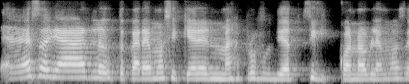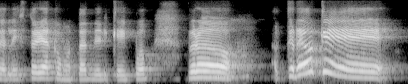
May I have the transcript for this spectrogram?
eso ya lo tocaremos si quieren más profundidad, sí, cuando hablemos de la historia como tal del K-pop. Pero creo que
